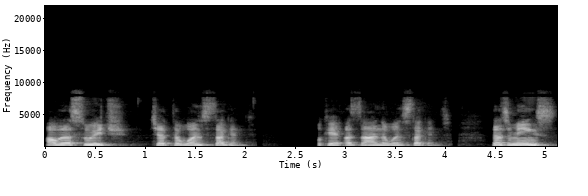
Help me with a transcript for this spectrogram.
of the switch, just one second. Okay, assign one second. That means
